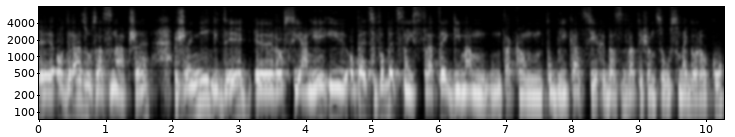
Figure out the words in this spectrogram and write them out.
E, od razu zaznaczę, że nigdy e, Rosjanie i obec, w obecnej strategii mam taką publikację chyba z 2008 roku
